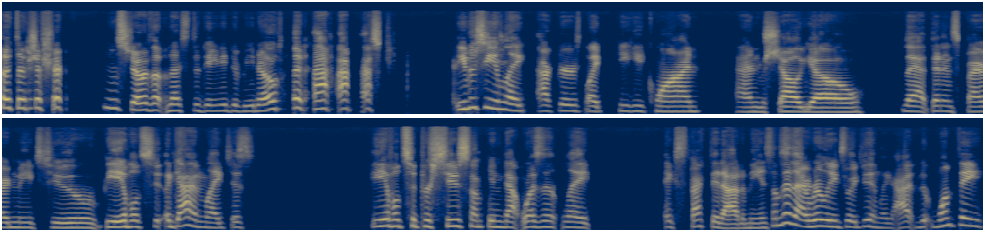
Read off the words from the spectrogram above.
Shows up next to Danny DeVito. even seeing like actors like Ke Huy Quan and Michelle Yeoh that then inspired me to be able to again like just be able to pursue something that wasn't like expected out of me and something that I really enjoyed doing. Like I one thing,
